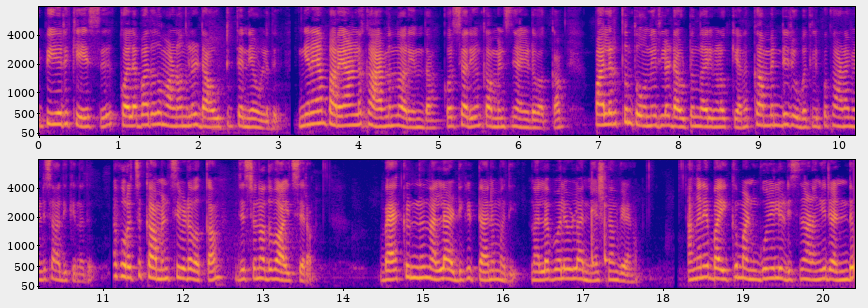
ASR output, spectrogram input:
ഇപ്പൊ ഈ ഒരു കേസ് കൊലപാതകമാണോ എന്നുള്ള ഡൗട്ടിൽ തന്നെയാണ് ഉള്ളത്. ഇങ്ങനെ ഞാൻ പറയാനുള്ള കാരണം എന്ന് പറയുന്നത് കുറച്ചധികം കമന്റ്സ് ഞാൻ ഇവിടെ വെക്കാം. പലർക്കും തോന്നിയിട്ടുള്ള ഡൗട്ടും കാര്യങ്ങളൊക്കെയാണ് കമന്റ് രൂപത്തിൽ ഇപ്പൊ കാണാൻ വേണ്ടി സാധിക്കുന്നത്. കുറച്ച് കമന്റ്സ് ഇവിടെ വെക്കാം. ജസ്റ്റ് ഒന്ന് അത് വായിച്ചു തരാം. ബാക്കിൽ നിന്ന് നല്ല അടി കിട്ടാനും മതി. നല്ല പോലെയുള്ള അന്വേഷണം വേണം. അങ്ങനെ ബൈക്ക് മൺകൂനിൽ ഇടിച്ചതാണെങ്കിൽ രണ്ട്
